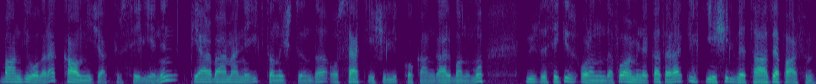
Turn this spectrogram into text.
Bandi olarak kalmayacaktır Selye'nin. Pierre Barmen'le ilk tanıştığında o sert yeşillik kokan galbanumu %8 oranında formüle katarak ilk yeşil ve taze parfüm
